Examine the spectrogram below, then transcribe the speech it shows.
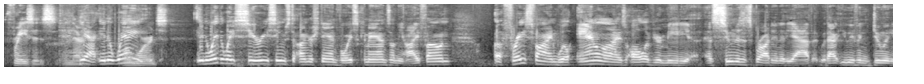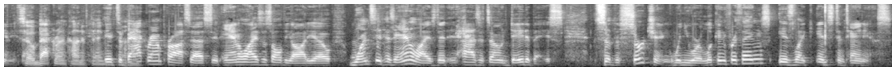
phrases in there. Yeah, in a way, words. in a way, the way Siri seems to understand voice commands on the iPhone, a phrase find will analyze all of your media as soon as it's brought into the Avid without you even doing anything. So background kind of thing. It's a Uh-huh. background process. It analyzes all the audio. Once it has analyzed it, it has its own database. So the searching, when you are looking for things, is like instantaneous.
